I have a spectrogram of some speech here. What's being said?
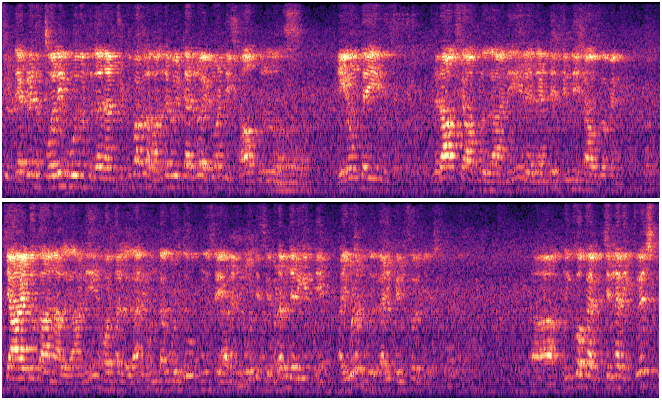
చుట్టూ ఎక్కడైతే పోలింగ్ బూత్ ఉంటుందో దాని చుట్టుపక్కల వంద మీటర్లో ఎటువంటి షాపులు ఏముంటాయి? జిరాఫ్ షాపులు కానీ లేదంటే తిండి షాపులు కానీ చాయ్ దుకాణాలు కానీ హోటళ్ళు కానీ ఉండకూడదు మూసేయాలని నోటీస్ ఇవ్వడం జరిగింది. అవి కూడా వెరీ పెన్ఫుల్ చేస్తుంది ఇంకొక చిన్న రిక్వెస్ట్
